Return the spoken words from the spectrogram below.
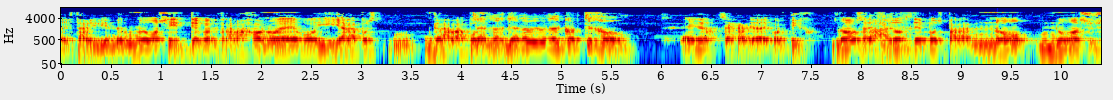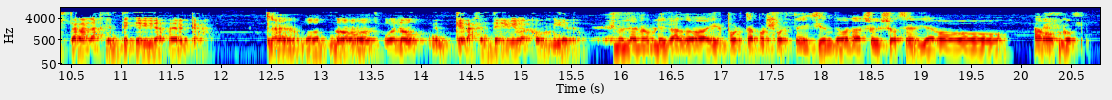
está viviendo en un nuevo sitio, con el trabajo nuevo y ahora, pues, graba. Pues, ¿Ya no, ¿Ya no vive en el cortijo? Eh, no, se ha cambiado de cortijo. No vamos a decir Vaya. dónde, pues para no, no asustar a la gente que vive cerca. Claro. No, no es bueno que la gente viva con miedo. ¿No le han obligado a ir puerta por puerta diciendo hola, soy Socer y hago, hago?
